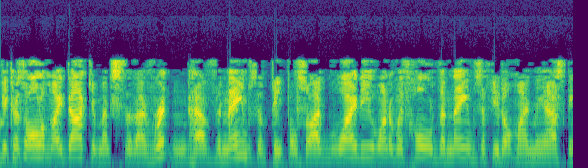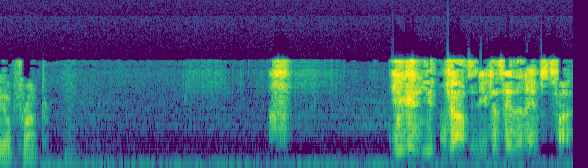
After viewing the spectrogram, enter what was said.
because all of my documents that I've written have the names of people. So I, why do you want to withhold the names if you don't mind me asking up front? You can, you, Jonathan, you can say the names. It's fine.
